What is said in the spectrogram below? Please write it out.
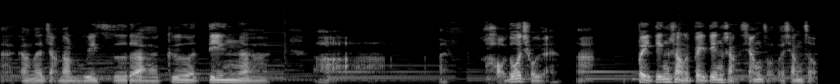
啊，刚才讲到鲁伊兹啊，戈丁啊，啊。好多球员啊，被盯上的被盯上，想走的想走，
